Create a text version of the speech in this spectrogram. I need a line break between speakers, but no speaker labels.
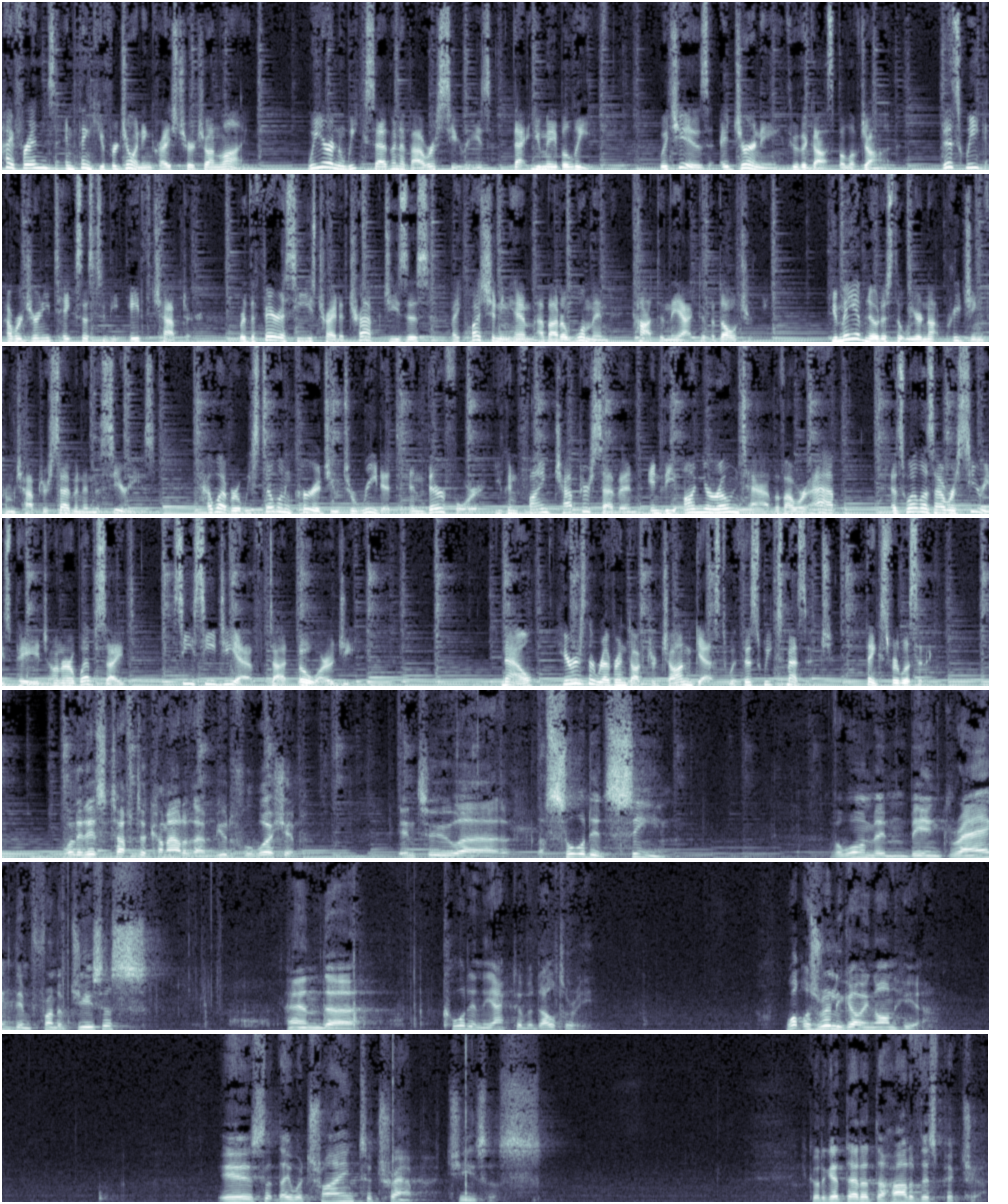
Hi, friends, and thank you for joining Christchurch Online. We are in week seven of our series, That You May Believe, which is a journey through the Gospel of John. This week, our journey takes us to the eighth chapter, where the Pharisees try to trap Jesus by questioning him about a woman caught in the act of adultery. You may have noticed that we are not preaching from chapter 7 in the series. However, we still encourage you to read it, and therefore, you can find chapter 7 in the On Your Own tab of our app as well as our series page on our website, ccgf.org. Now, here is the Reverend Dr. John Guest with this week's message. Thanks for listening.
Well, it is tough to come out of that beautiful worship into uh, a sordid scene of a woman being dragged in front of Jesus and uh, caught in the act of adultery. What was really going on here is that they were trying to trap Jesus. You've got to get that at the heart of this picture.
